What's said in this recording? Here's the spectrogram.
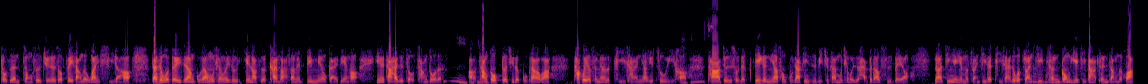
投资人总是觉得说非常的惋惜的哈，但是我对于这张股票目前为止，严老师的看法上面并没有改变哈，因为它还是走长多的，嗯，啊，长多格局的股票的话，它会有什么样的题材你要去注意哈，它就是所谓的第一个你要从股价净值比去看，目前为止还不到四倍哦。那今年有没有转机的题材？如果转机成功，业绩大成长的话，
